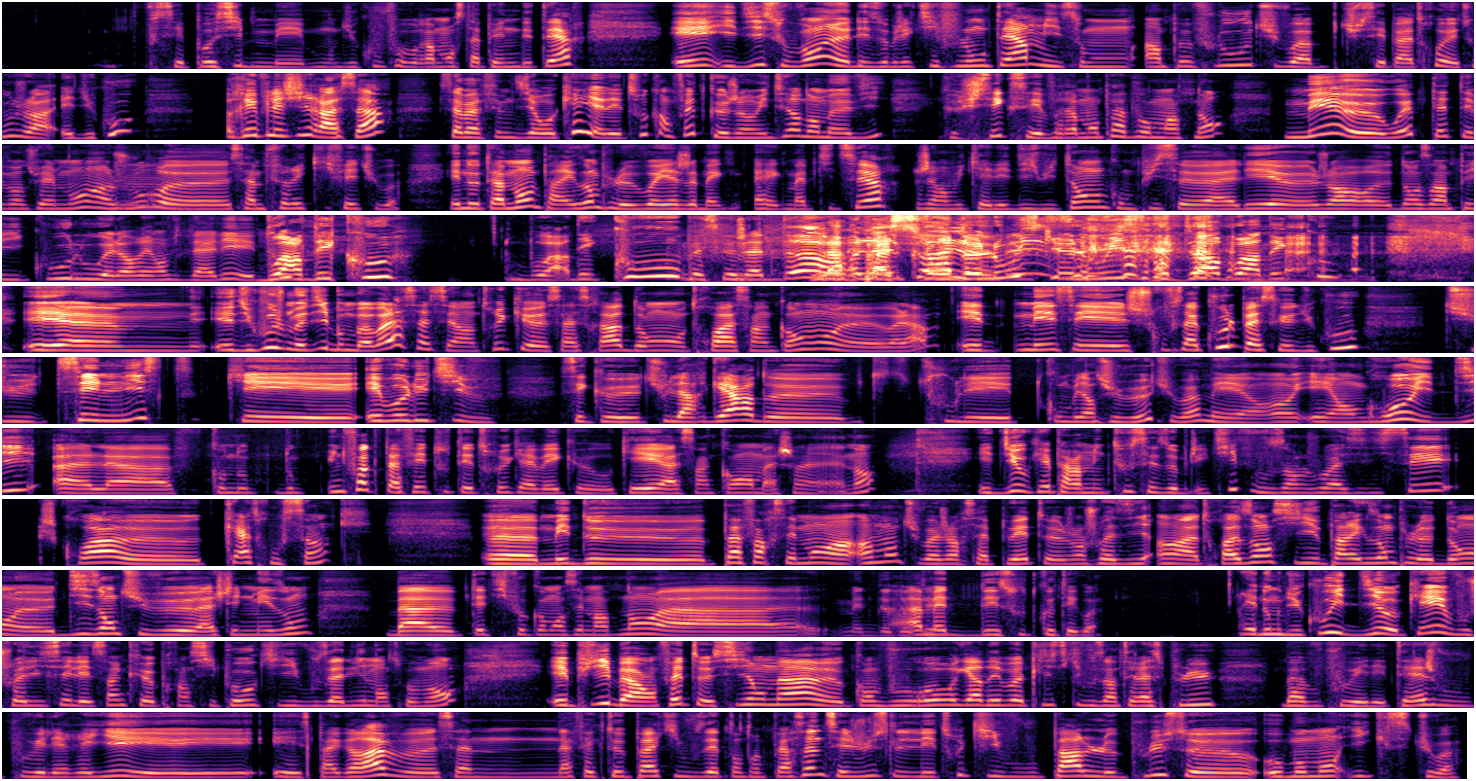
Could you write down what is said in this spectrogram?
c'est possible, mais bon, du coup, faut vraiment se taper une déterre. Et il dit souvent, euh, les objectifs long terme, ils sont un peu flous, tu vois, tu sais pas trop et tout. Genre, et du coup, réfléchir à ça, ça m'a fait me dire ok, il y a des trucs en fait que j'ai envie de faire dans ma vie, que je sais que c'est vraiment pas pour maintenant, mais euh, ouais, peut-être éventuellement un jour Mm. euh, ça me ferait kiffer, tu vois. Et notamment par exemple le voyage avec, avec ma petite sœur, j'ai envie qu'elle ait 18 ans, qu'on puisse euh, aller genre dans un pays cool où elle aurait envie d'aller et tout. Boire des coups. boire des coups parce que j'adore La l'alcool de Louise. Parce que Louise adore boire des coups. et, euh, et du coup, je me dis, bon, bah voilà, ça, c'est un truc, euh, ça sera dans 3 à 5 ans. euh, voilà. Et, mais je trouve ça cool parce que du coup, c'est une liste qui est évolutive. C'est que tu la regardes tous les combien tu veux, tu vois. Mais et en gros, il te dit à la donc, une fois que tu as fait tous tes trucs avec OK à 5 ans, machin, nan, il te dit OK parmi tous ces objectifs, vous en choisissez, je crois, 4 ou 5. Euh, mais de pas forcément à un an, tu vois, genre ça peut être j'en choisis un à trois ans. Si par exemple dans euh, 10 ans tu veux acheter une maison, bah euh, peut-être il faut commencer maintenant à Mettre de à côté. mettre des sous de côté quoi. Et donc du coup, il te dit OK, vous choisissez les cinq principaux qui vous animent en ce moment. Et puis bah en fait, s'il y en a quand vous regardez votre liste qui vous intéresse plus, bah vous pouvez les tèches, vous pouvez les rayer et, et c'est pas grave, ça n'affecte pas qui vous êtes en tant que personne, c'est juste les trucs qui vous parlent le plus euh, au moment X, tu vois.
